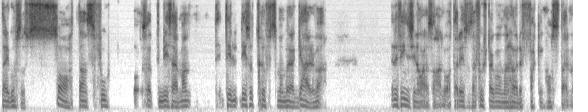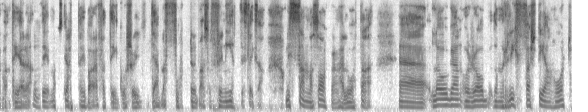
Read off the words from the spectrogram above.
Där det går så satans fort. Så att det blir så här, man, det, det är så tufft som man börjar garva. Det finns ju några sådana låtar. Det är som första gången man hörde fucking Hostile med Pantera. Mm. Det, man skrattar ju bara för att det går så jävla fort. Det är bara så frenetiskt. Liksom. Och det är samma sak med de här låtarna. Eh, Logan och Rob, de riffar stenhårt.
